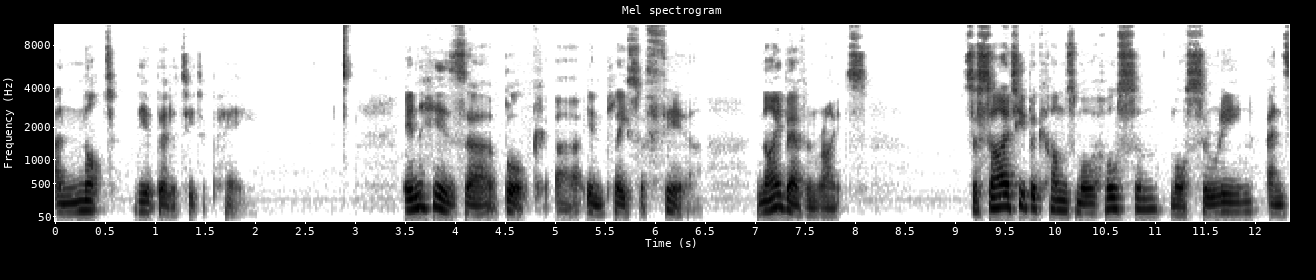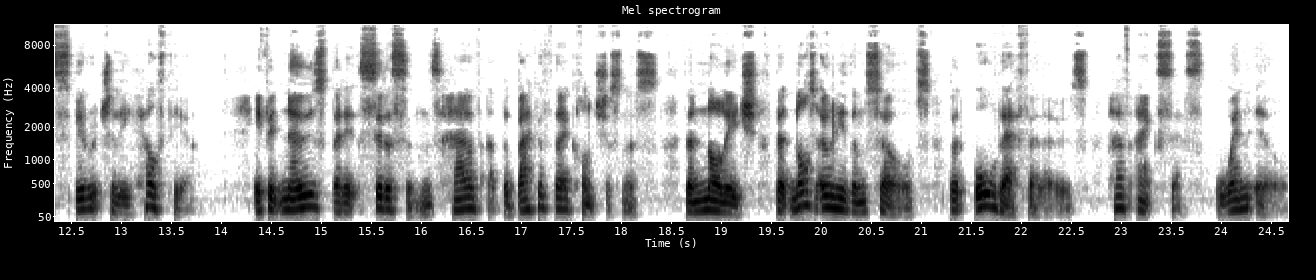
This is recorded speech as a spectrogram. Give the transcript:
and not the ability to pay. In his uh, book, uh, In Place of Fear, Nye Bevan writes Society becomes more wholesome, more serene, and spiritually healthier if it knows that its citizens have at the back of their consciousness the knowledge that not only themselves, but all their fellows have access, when ill,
